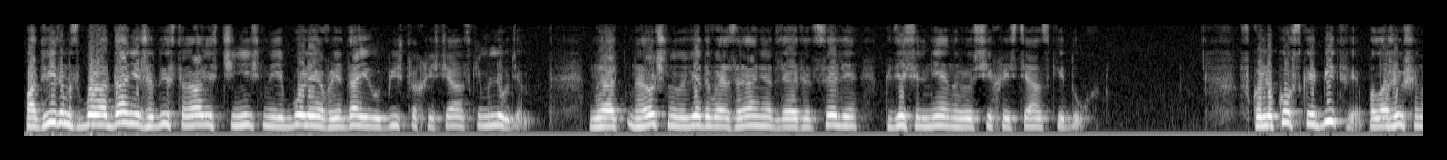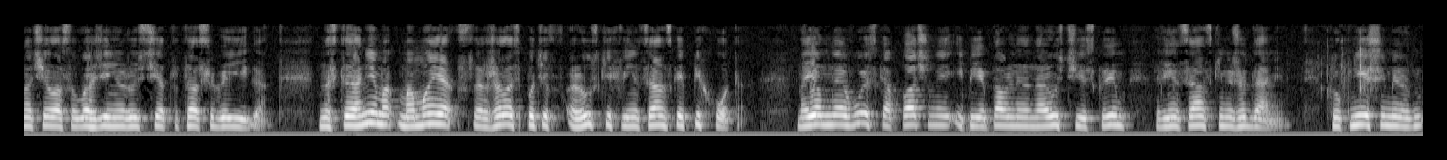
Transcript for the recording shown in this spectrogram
Под видом сбора дани жиды старались чинить наиболее вреда и убийства христианским людям, нарочно выведывая заранее для этой цели, где сильнее на Руси христианский дух. В Куликовской битве, положившей начало освобождению Руси от татарского ига, на стороне Мамая сражалась против русских венецианская пехота, наемное войско, оплаченное и переправленное на Русь через Крым венецианскими жидами, крупнейшими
